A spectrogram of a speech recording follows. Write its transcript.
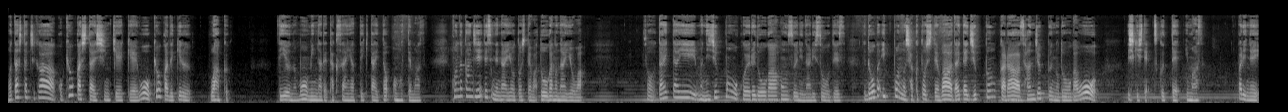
私たちがこう強化したい神経系を強化できるワークっていうのもみんなでたくさんやっていきたいと思ってます。こんな感じですね内容としては。動画の内容は。そう大体、まあ、20本を超える動画本数になりそうです。で動画1本の尺としては大体10分から30分の動画を意識して作っています。やっぱりね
